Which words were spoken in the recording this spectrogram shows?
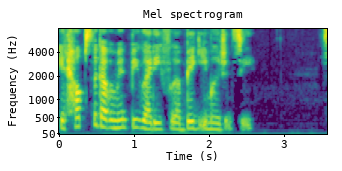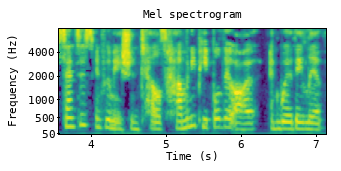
It helps the government be ready for a big emergency. Census information tells how many people there are and where they live.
